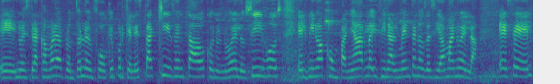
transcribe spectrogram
eh, nuestra cámara de pronto lo enfoque porque él está aquí sentado con uno de los hijos, él vino a acompañarla y finalmente nos decía Manuela, es él,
